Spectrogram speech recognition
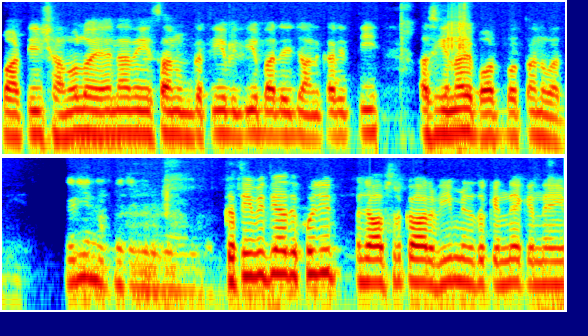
ਪਾਰਟੀ 'ਚ ਸ਼ਾਮਲ ਹੋਏ ਇਹਨਾਂ ਨੇ ਸਾਨੂੰ ਗਤੀਵਿਧੀਆਂ ਬਾਰੇ ਜਾਣਕਾਰੀ ਦਿੱਤੀ। ਅਸੀਂ ਇਹਨਾਂ ਦੇ ਬਹੁਤ ਬਹੁਤ ਧੰਨਵਾਦੀ ਹਾਂ। ਕਿਹੜੀਆਂ ਨੀਤੀਆਂ ਚੱਲ ਰਹੀਆਂ ਨੇ ਗਤੀਵਿਧੀਆਂ ਦੇਖੋ ਜੀ ਪੰਜਾਬ ਸਰਕਾਰ 20 ਮਹੀਨੇ ਤੋਂ ਕਿੰਨੇ ਕਿੰਨੇ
